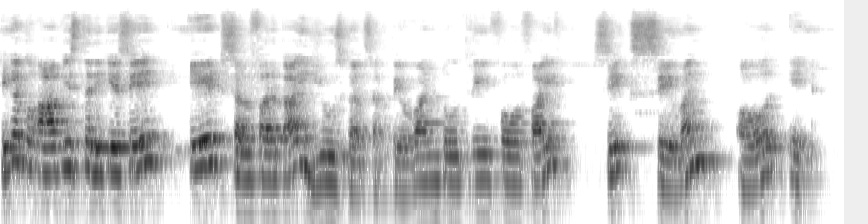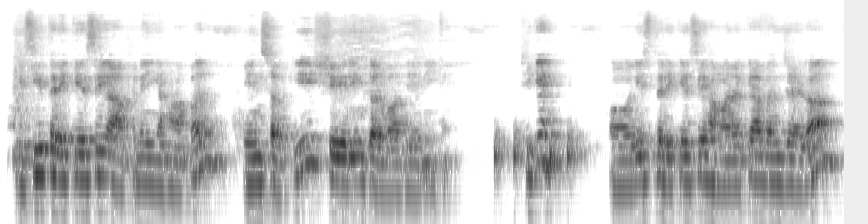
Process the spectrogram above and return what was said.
ठीक है? तो आप इस तरीके से एट सल्फ़र का यूज़ कर सकते हो। One two three four five six seven और एट इसी तरीके से आपने यहाँ पर इन सब की शेयरिंग करवा देनी है। ठीक है? और इस तरीके से हमारा क्या बन जाएगा?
